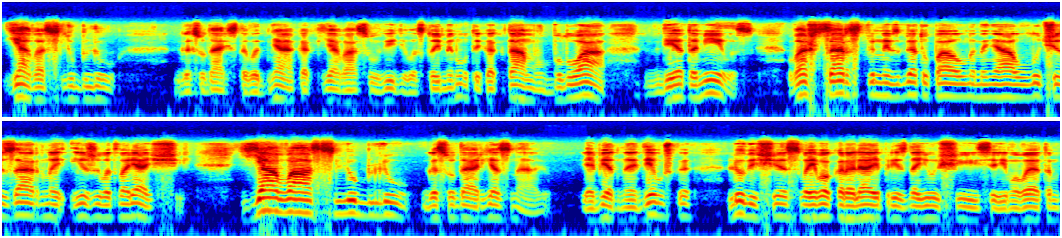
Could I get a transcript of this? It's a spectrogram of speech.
«Я вас люблю!» Государь, с того дня, как я вас увидела, с той минуты, как там, в Блуа, где это милость, ваш царственный взгляд упал на меня, лучезарный и животворящий. Я вас люблю, государь, я знаю. Я бедная девушка, любящая своего короля и признающаяся ему в этом,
